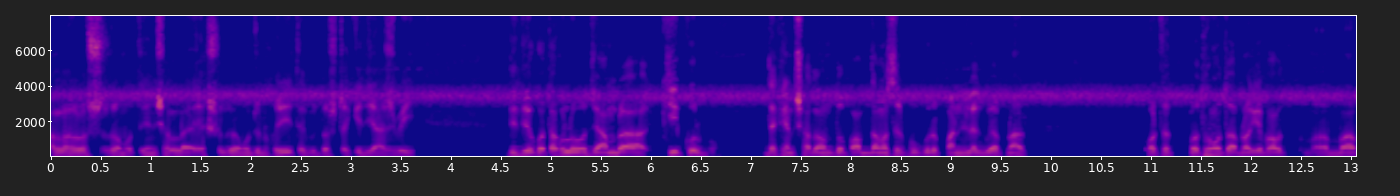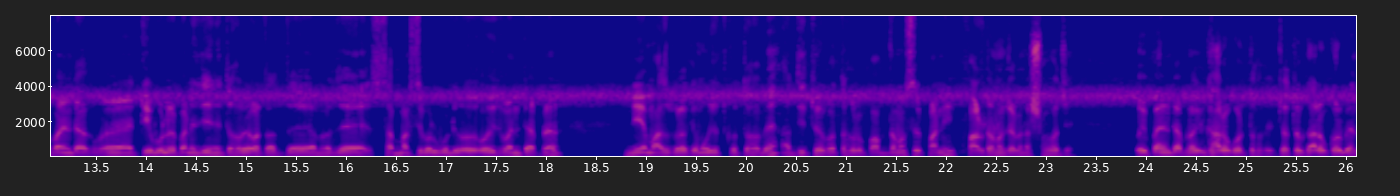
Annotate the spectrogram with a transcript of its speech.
আল্লাহর রহমতে ইনশাল্লাহ একশো গ্রাম ওজন হয়েই থাকবে, দশটা কেজি আসবেই। দ্বিতীয় কথা হলো যে আমরা কি করব। দেখেন, সাধারণত পাবদা মাছের পুকুরে পানি লাগবে আপনার, অর্থাৎ প্রথমত আপনাকে পানিটা টিউবওয়েলের পানি দিয়ে নিতে হবে, অর্থাৎ আমরা যে সাবমার্সিবল বলি ওই পানিটা আপনার নিয়ে মাছগুলোকে মজুত করতে হবে। আর দ্বিতীয় কথা হলো পাবদা মাছের পানি পাল্টানো যাবে না সহজে। ওই পানিটা আপনাকে গাঢ় করতে হবে। যত গাঢ় করবেন,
